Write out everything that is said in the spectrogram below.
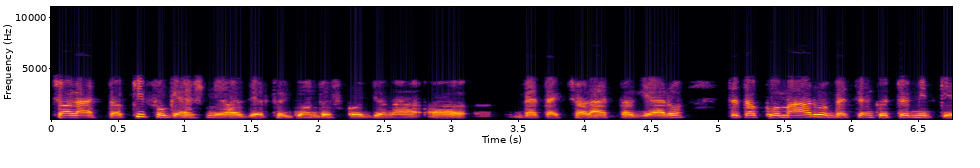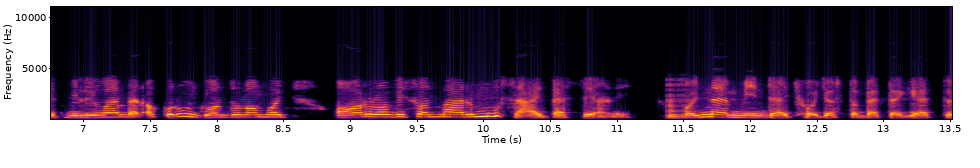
családtag ki fog esni azért, hogy gondoskodjon a, a beteg családtagjáról, tehát akkor már arról beszélünk, hogy több mint két millió ember, akkor úgy gondolom, hogy arról viszont már muszáj beszélni. Uh-huh. hogy nem mindegy, hogy azt a beteget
